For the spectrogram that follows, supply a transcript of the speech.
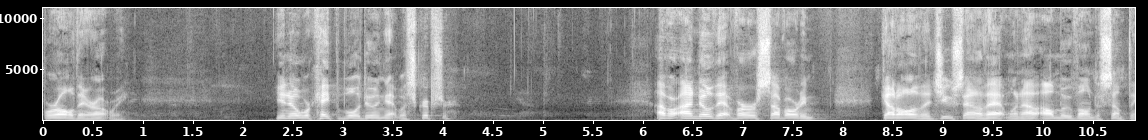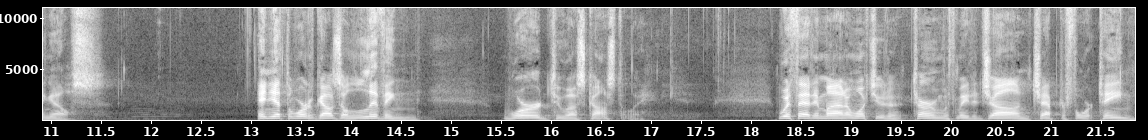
We're all there, aren't we? You know, we're capable of doing that with Scripture. I've, I know that verse. I've already got all the juice out of that one. I'll, I'll move on to something else. And yet, the Word of God is a living word to us constantly. With that in mind, I want you to turn with me to John chapter 14.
